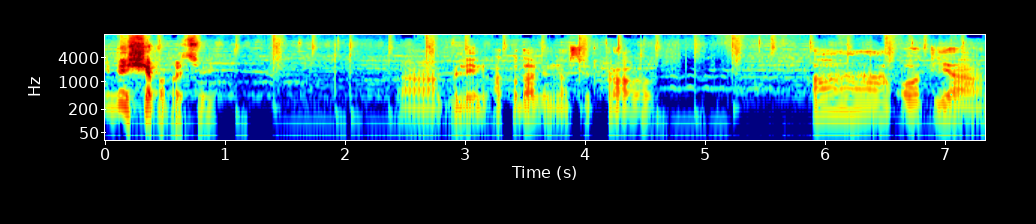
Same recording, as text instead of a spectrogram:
Іди ще попрацюй. А, блін, а куди він нас відправив? А, от я.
